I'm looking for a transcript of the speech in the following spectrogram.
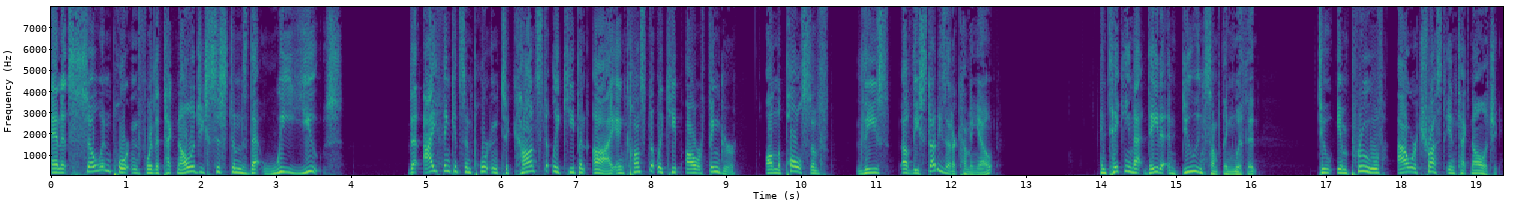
and it's so important for the technology systems that we use that I think it's important to constantly keep an eye and constantly keep our finger on the pulse of these of these studies that are coming out and taking that data and doing something with it to improve our trust in technology.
